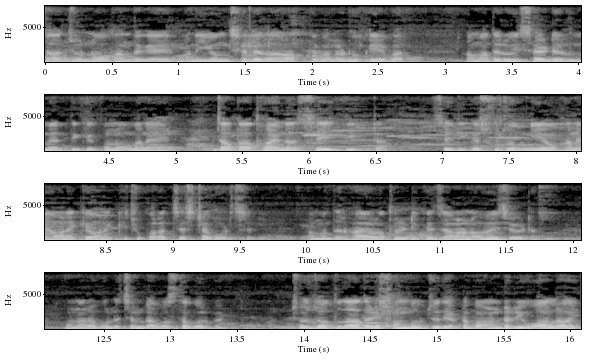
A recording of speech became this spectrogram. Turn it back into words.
যার জন্য ওখান থেকে মানে ইয়ং ছেলেরা রাত্রেবেলা ঢুকে। এবার আমাদের ওই সাইডের রুমের দিকে কোনো মানে যাতায়াত হয় না সেই দিকটা। সেই দিকে সুযোগ নিয়ে ওখানে অনেকে অনেক কিছু করার চেষ্টা করছে। আমাদের হায়ার অথরিটিকে জানানো হয়েছে ওটা। ওনারা বলেছেন ব্যবস্থা করবেন। তো যত তাড়াতাড়ি সম্ভব যদি একটা বাউন্ডারি ওয়াল হয়,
